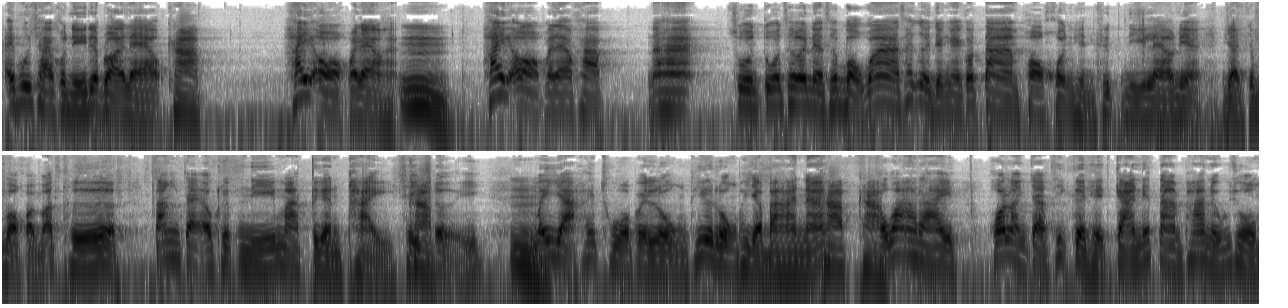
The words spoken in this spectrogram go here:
ไอ้ผู้ชายคนนี้เรียบร้อยแล้ว ครับ ให้ออกไปแล้วฮะอืม ให้ออกไปแล้วครับนะฮะส่วนตัวเธอเนี่ยเธอบอกว่าถ้าเกิดยังไงก็ตามพอคนเห็นคลิปนี้แล้วเนี่ยอยากจะบอกก่อนว่าเธอตั้งใจเอาคลิปนี้มาเตือนภัยเครับฉยอืมๆไม่อยากให้ทัวร์ไปลงที่โรงพยาบาลนะครับครับ เพราะว่าอะไร เพราะหลังจากที่เกิดเหตุการณ์เนี้ตามภาพเนี่ยคุณผู้ชม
